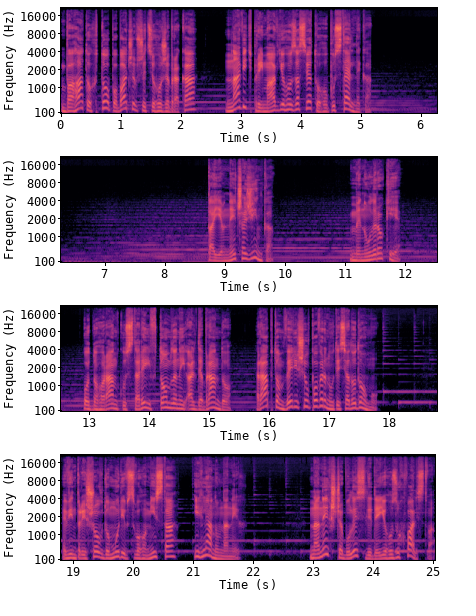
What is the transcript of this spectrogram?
Багато хто, побачивши цього жебрака, навіть приймав його за святого пустельника. Таємнича жінка. Минули роки. Одного ранку старий втомлений Альдебрандо раптом вирішив повернутися додому. Він прийшов до мурів свого міста і глянув на них. На них ще були сліди його зухвальства.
